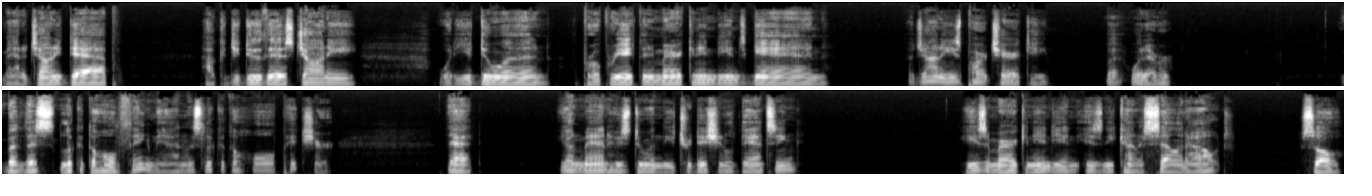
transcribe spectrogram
mad at Johnny Depp. How could you do this, Johnny? What are you doing? Appropriate the American Indians again. Now, Johnny, he's part Cherokee, but whatever. But let's look at the whole thing, man. Let's look at the whole picture. That young man who's doing the traditional dancing, he's American Indian. Isn't he kind of selling out? So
